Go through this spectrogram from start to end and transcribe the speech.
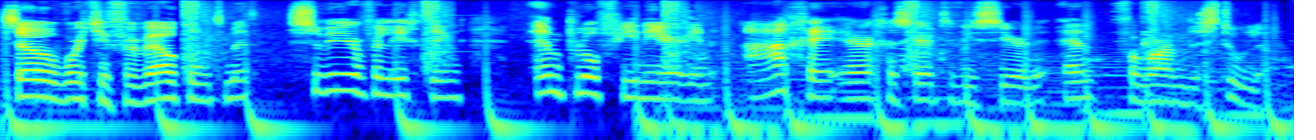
Zo word je verwelkomd met sfeerverlichting en plof je neer in AGR gecertificeerde en verwarmde stoelen.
